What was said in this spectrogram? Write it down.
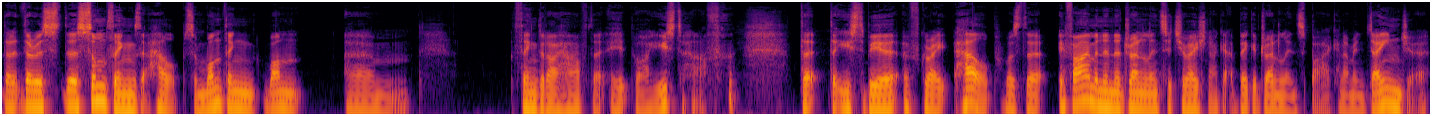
there, there is there's some things that helps, and one thing one um, thing that I have that it well, I used to have that that used to be a, of great help was that if I'm in an adrenaline situation, I get a big adrenaline spike, and I'm in danger.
